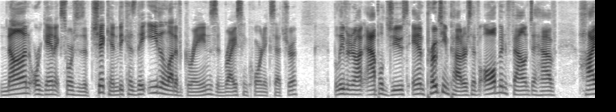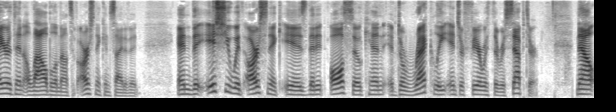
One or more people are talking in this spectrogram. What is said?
non-organic sources of chicken because they eat a lot of grains and rice and corn, etc. Believe it or not, apple juice and protein powders have all been found to have higher than allowable amounts of arsenic inside of it. And the issue with arsenic is that it also can directly interfere with the receptor. Now,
